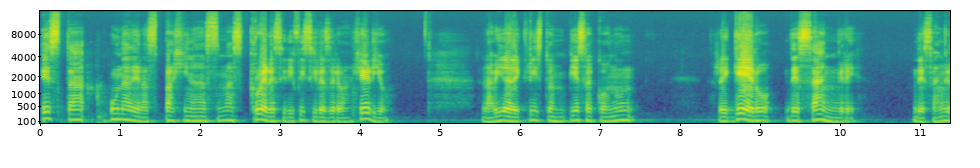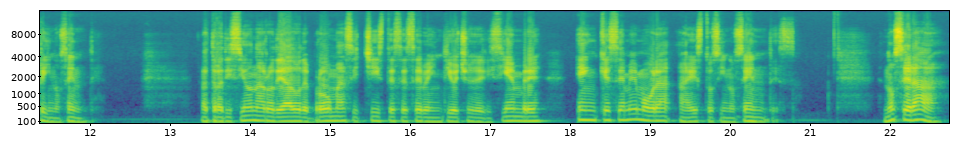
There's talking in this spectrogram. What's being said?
esta una de las páginas más crueles y difíciles del Evangelio. La vida de Cristo empieza con un reguero de sangre, de sangre inocente. La tradición ha rodeado de bromas y chistes ese 28 de diciembre en que se memora a estos inocentes. ¿No será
